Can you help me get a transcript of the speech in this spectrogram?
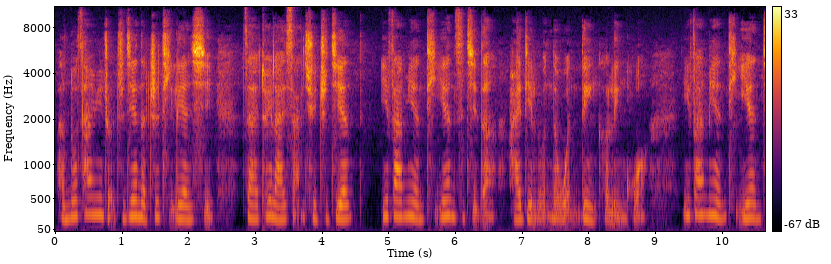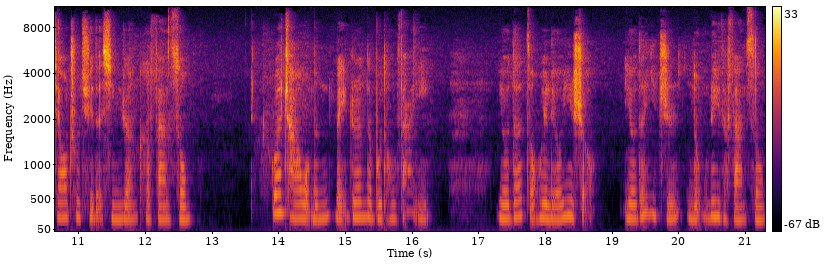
很多参与者之间的肢体练习，在推来散去之间，一方面体验自己的海底轮的稳定和灵活，一方面体验交出去的信任和放松。观察我们每个人的不同反应，有的总会留一手，有的一直努力的放松，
